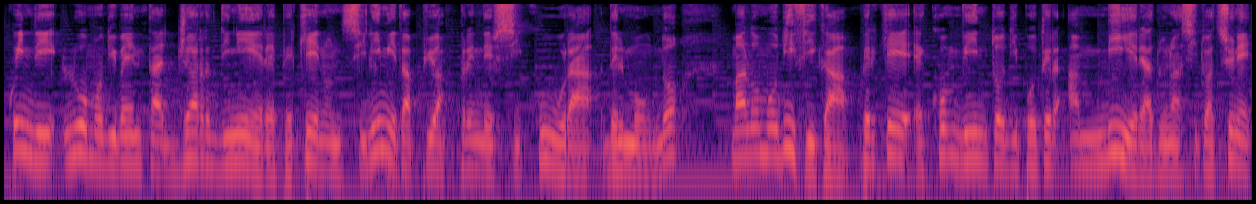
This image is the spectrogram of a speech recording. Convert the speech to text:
Quindi l'uomo diventa giardiniere perché non si limita più a prendersi cura del mondo, ma lo modifica perché è convinto di poter ambire ad una situazione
